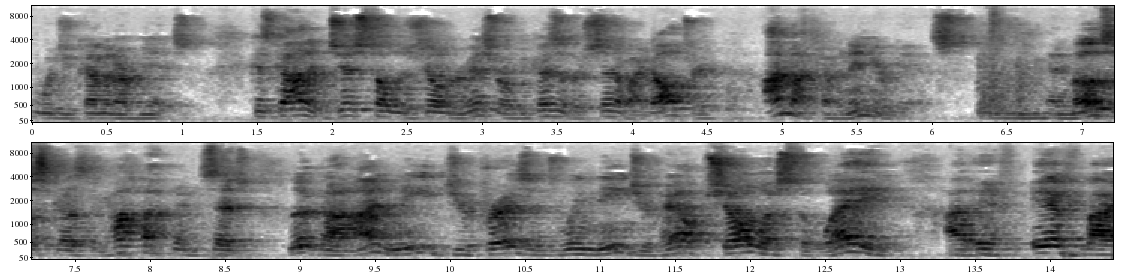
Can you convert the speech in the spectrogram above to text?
Would you come in our midst? Because God had just told the children of Israel, because of their sin of idolatry, I'm not coming in your midst. And Moses goes to God and says, Look, God, I need your presence. We need your help. Show us the way. Uh, if, if by,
